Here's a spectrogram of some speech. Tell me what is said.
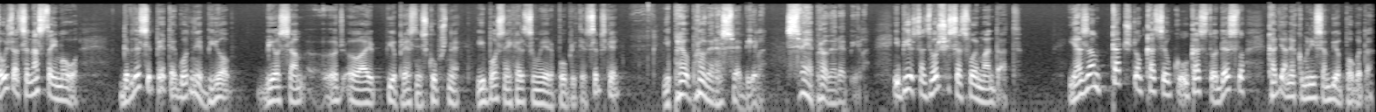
Evo da se nastavimo ovo. 95. godine je bio bio sam ovaj, bio predsjednik Skupštine i Bosne i Hercegovine i Republike Srpske i pre, provere sve bile. Sve provere bile. I bio sam završio sa svoj mandat. Ja znam tačno kad se, kad se to desilo, kad ja nekome nisam bio pogodan.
